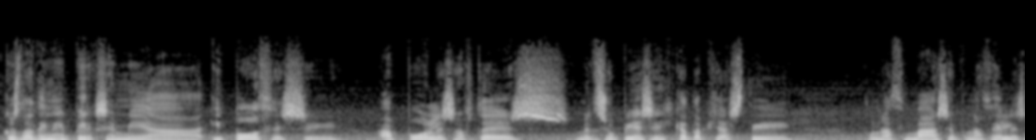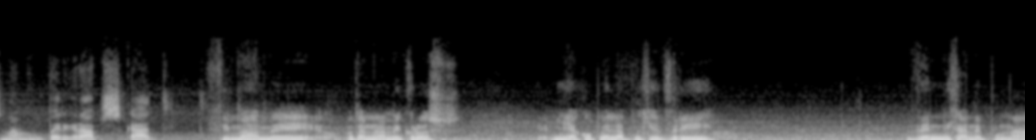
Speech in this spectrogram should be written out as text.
Κωνσταντίνη, υπήρξε μια υπόθεση από όλες αυτές με τις οποίες έχει καταπιαστεί που να θυμάσαι, που να θέλεις να μου περιγράψεις κάτι; Θυμάμαι όταν ήμουν μικρός μια κοπέλα που είχε βρει δεν είχαν που να,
